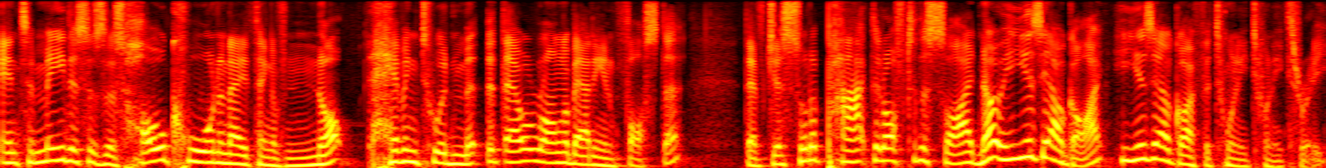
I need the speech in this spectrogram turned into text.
And to me, this is this whole coordinated thing of not having to admit that they were wrong about Ian Foster. They've just sort of parked it off to the side. No, he is our guy. He is our guy for 2023.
